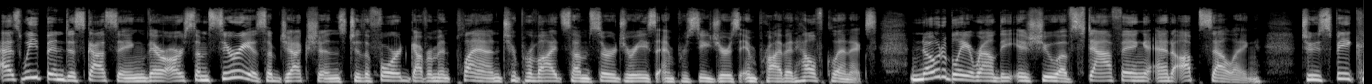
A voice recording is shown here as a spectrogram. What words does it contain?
As we've been discussing, there are some serious objections to the Ford government plan to provide some surgeries and procedures in private health clinics, notably around the issue of staffing and upselling. To speak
